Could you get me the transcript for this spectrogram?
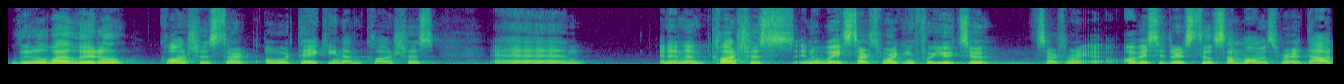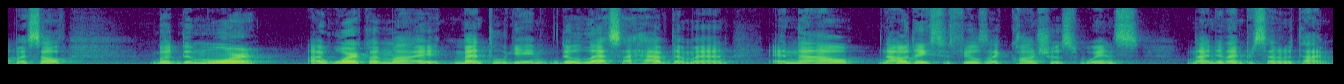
little by little, conscious start overtaking unconscious, and and then unconscious in a way starts working for you too. Starts working. Obviously, there's still some moments where I doubt myself, but the more I work on my mental game, the less I have them, and and now nowadays it feels like conscious wins 99% of the time,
